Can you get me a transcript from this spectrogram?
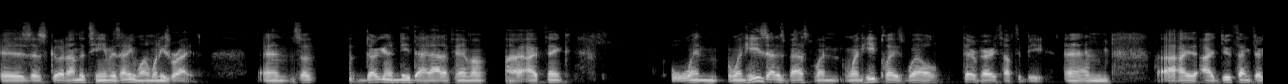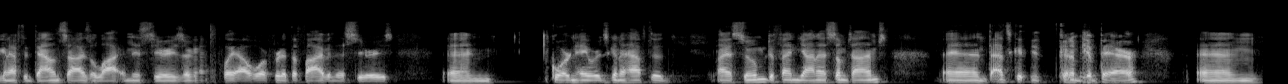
is as good on the team as anyone when he's right. And so they're going to need that out of him. I, I think when when he's at his best, when when he plays well, they're very tough to beat. And I, I do think they're going to have to downsize a lot in this series. They're going to have to play Al Horford at the five in this series, and Gordon Hayward's going to have to, I assume, defend Giannis sometimes, and that's going to be a bear. And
